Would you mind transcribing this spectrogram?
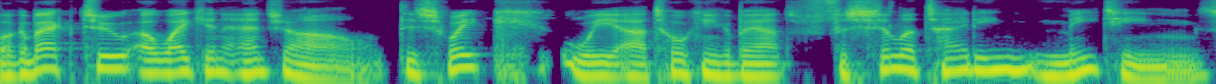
Welcome back to Awaken Agile. This week we are talking about facilitating meetings,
